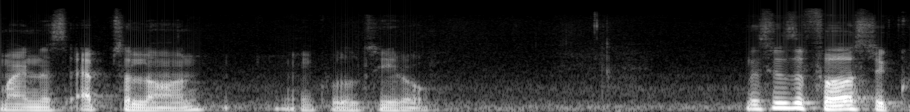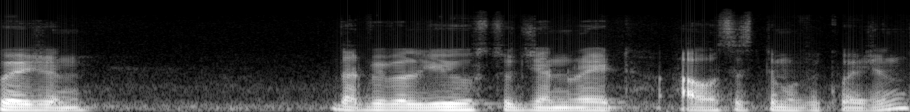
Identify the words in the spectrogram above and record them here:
minus epsilon equals 0. This is the first equation that we will use to generate our system of equations.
